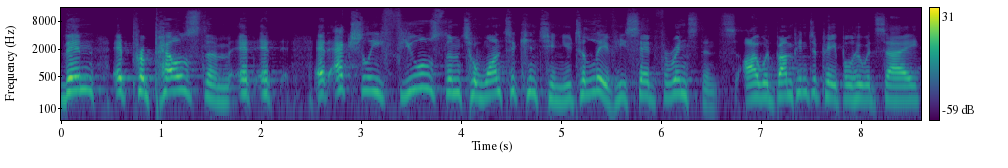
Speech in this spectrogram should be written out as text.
then it propels them, it, it, it actually fuels them to want to continue to live. He said, for instance, I would bump into people who would say,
